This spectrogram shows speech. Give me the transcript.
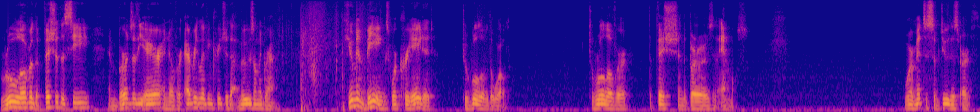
Rule over the fish of the sea and birds of the air and over every living creature that moves on the ground. Human beings were created to rule over the world, to rule over the fish and the birds and the animals. We're meant to subdue this earth,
